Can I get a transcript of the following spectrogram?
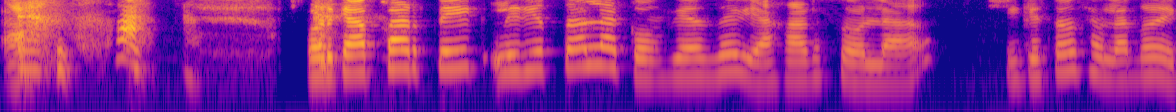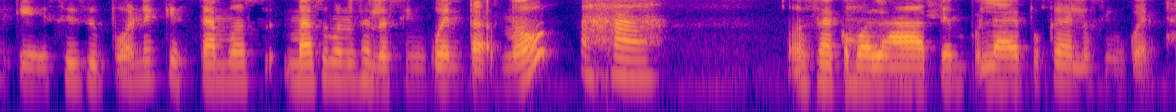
Porque aparte le dio toda la confianza de viajar sola y que estamos hablando de que se supone que estamos más o menos en los 50, ¿no? Ajá. O sea, como la, la época de los 50.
